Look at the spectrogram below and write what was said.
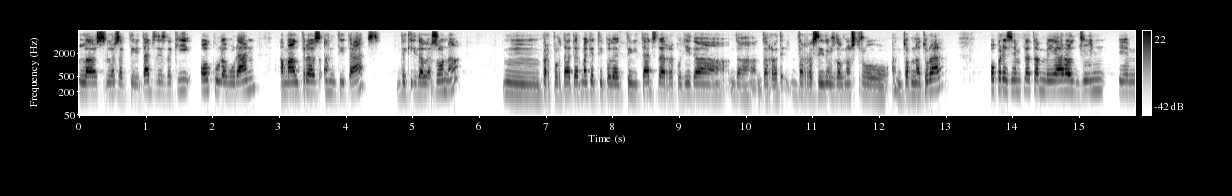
les, les activitats des d'aquí o col·laborant amb altres entitats d'aquí de la zona mm, per portar a terme aquest tipus d'activitats de recollida de, de, de residus del nostre entorn natural. O, per exemple, també ara al juny em,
